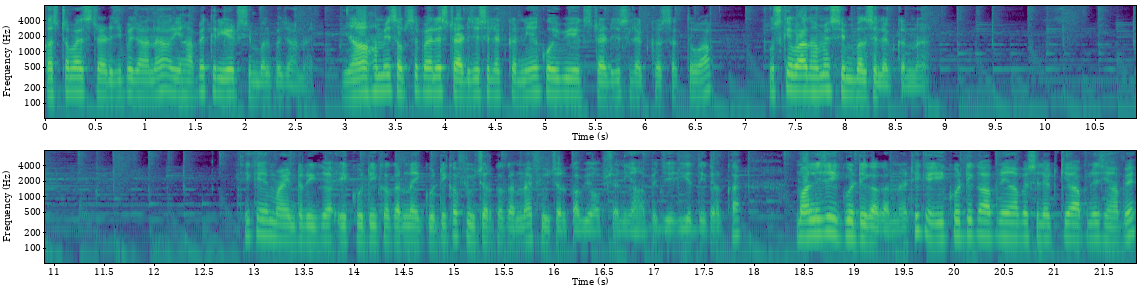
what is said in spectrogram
कस्टमाइज स्ट्रेटजी पे जाना है और यहाँ पे क्रिएट सिंबल पे जाना है। यहाँ हमें सबसे पहले स्ट्रेटजी सिलेक्ट करनी है, कोई भी एक स्ट्रेटजी सिलेक्ट कर सकते हो आप। उसके बाद हमें सिंबल सिलेक्ट करना है। ठीक है माइंडरी का इक्विटी का करना है इक्विटी का फ्यूचर का करना है फ्यूचर का भी ऑप्शन यहाँ पे ये देख रखा है। मान लीजिए इक्विटी का करना है, ठीक है? इक्विटी का आपने यहाँ पे सिलेक्ट किया, आपने यहाँ पे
